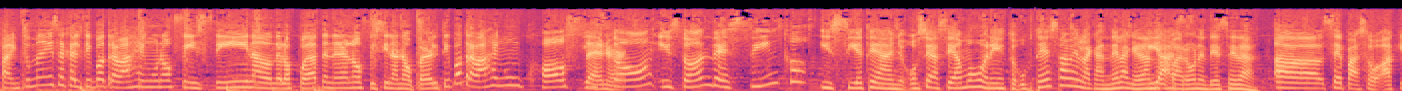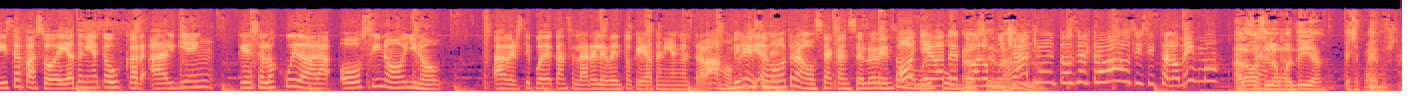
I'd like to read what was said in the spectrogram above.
fine, tú me dices que el tipo trabaja en una oficina donde los pueda tener en la oficina, no, pero el tipo trabaja en un call Y center. son, y son de 5 y 7 años. O sea, seamos honestos. Ustedes saben la candela que dan Yes. los varones de esa edad. Ah, se pasó, aquí se pasó. Ella tenía que buscar a alguien que se los cuidara o si no, you know, a ver si puede cancelar el evento que ella tenía en el trabajo. ¿me Miren, esa es otra. O sea, canceló evento. O no llévate tú a los muchachos entonces el trabajo si hiciste lo mismo. A la vacilón, buen día. Echa para allá, muchacho.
